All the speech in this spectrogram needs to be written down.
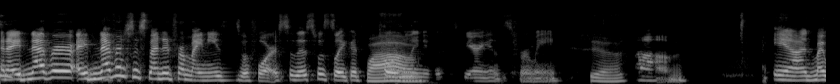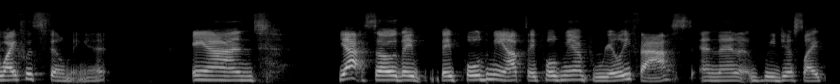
and I'd never I'd never suspended from my knees before. So this was like a Wow. totally new experience for me. yeah. Um, and my wife was filming it. And yeah, so they they pulled me up. They pulled me up really fast, and then we just like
